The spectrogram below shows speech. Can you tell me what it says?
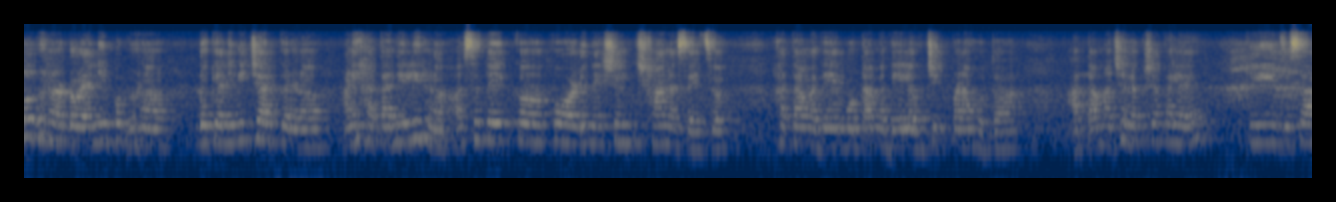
बघणं डोळ्यांनी बघणं डोक्याने विचार करणं आणि हाताने लिहिणं असं ते एक कोऑर्डिनेशन छान असायचं. हातामध्ये बोटामध्ये लवचिकपणा होता. आता माझ्या लक्षात आलं आहे की जसा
